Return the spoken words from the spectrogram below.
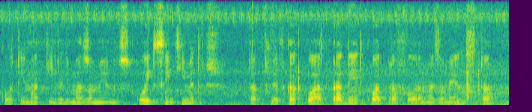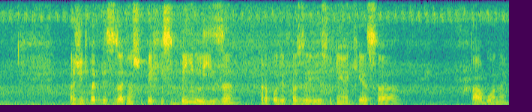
cortei uma tira de mais ou menos 8 centímetros tá? Vai ficar 4 para dentro e 4 para fora mais ou menos, tá? A gente vai precisar de uma superfície bem lisa para poder fazer isso. Tem aqui essa tábua, né?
